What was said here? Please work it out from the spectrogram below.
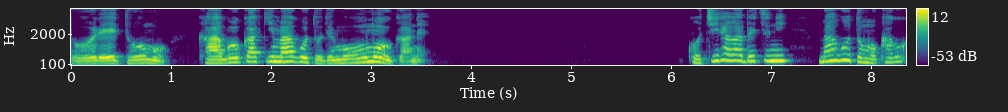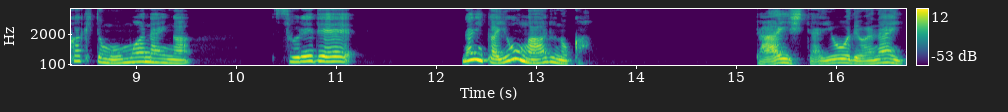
それとも、かごかきまごとでも思うかね？こちらは別に孫ともかごかきとも思わないが、それで何か用があるのか？大した用ではない。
